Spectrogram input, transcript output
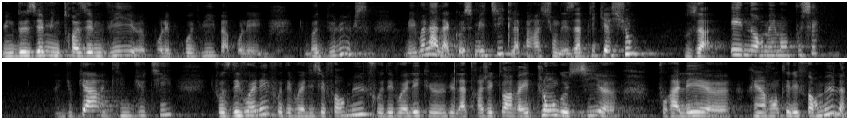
une deuxième, une troisième vie euh, pour les produits, pas pour les modes de luxe. Mais voilà, la cosmétique, l'apparition des applications nous a énormément poussé. Un Yuka, un Clean Beauty, il faut se dévoiler, il faut dévoiler ses formules, il faut dévoiler que la trajectoire va être longue aussi euh, pour aller réinventer les formules.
